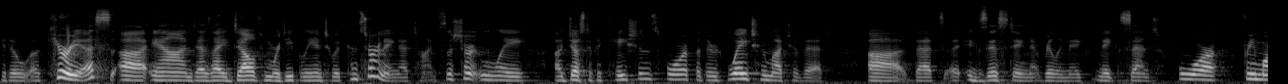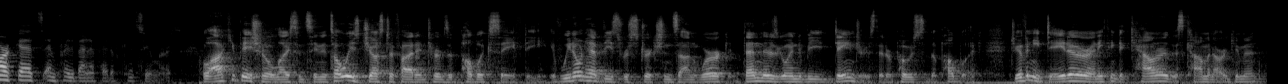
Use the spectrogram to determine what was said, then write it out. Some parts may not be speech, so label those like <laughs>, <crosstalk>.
you know, uh, curious, uh, and as I delved more deeply into it, concerning at times. There's certainly uh, justifications for it, but there's way too much of it that's existing that really makes, makes sense for free markets and for the benefit of consumers. Well, occupational licensing, it's always justified in terms of public safety. If we don't have these restrictions on work, then there's going to be dangers that are posed to the public. Do you have any data or anything to counter this common argument?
